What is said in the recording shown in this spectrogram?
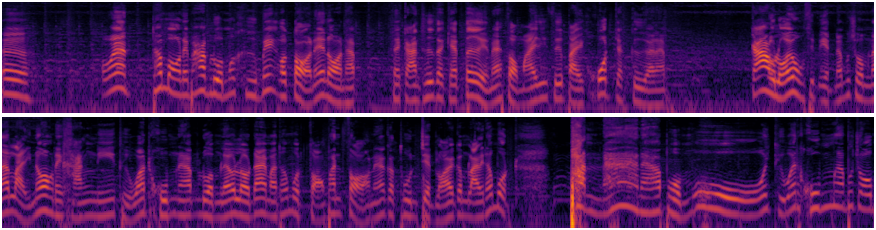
เออ เพราะว่าถ้ามองในภาพรวมก็คือแม่งเอาต่อแน่นอนครับ ในการซื้อสแกตเตอร์เห็นไหมสองไม้ที่ซื้อไปโคตรจะเกลือนะครับ961 นะผู้ชมนะไหลนอกในครั้งนี้ถือว่าคุ้มนะครับ รวมแล้วเราได้มาทั้งหมด 2,200นะกับทุน 700กำไรทั้งหมด 1,500 นะครับผม โอ้โห ถือว่าคุ้มนะผู้ชม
